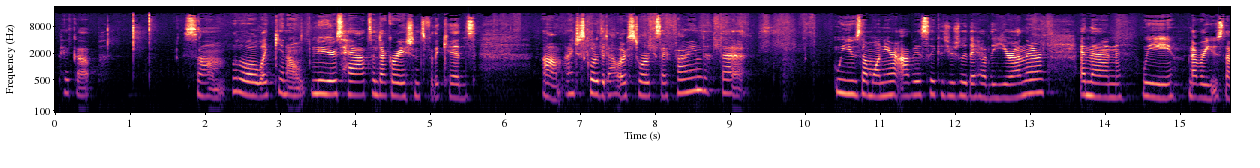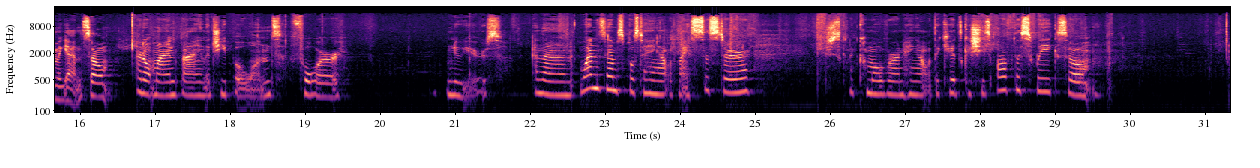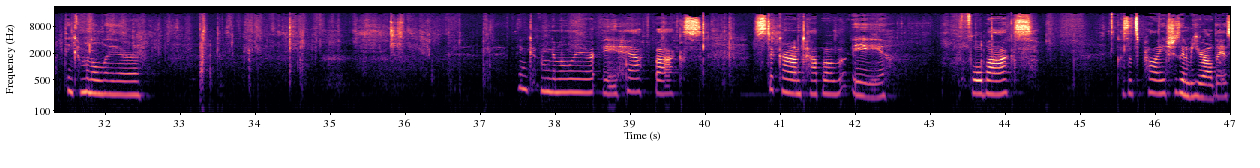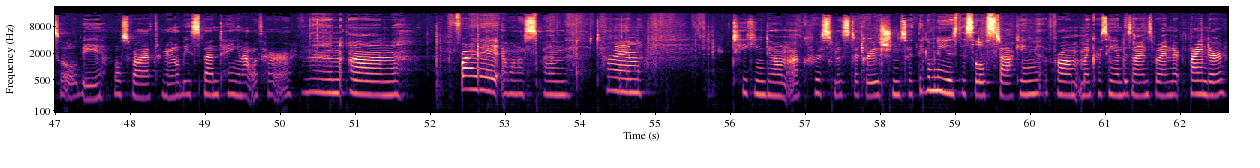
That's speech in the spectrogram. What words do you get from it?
pick up some little like, you know, New Year's hats and decorations for the kids. Um, I just go to the dollar store because I find that we use them one year, obviously, because usually they have the year on there, and then we never use them again. So I don't mind buying the cheapo ones for New Year's. And then Wednesday I'm supposed to hang out with my sister. She's gonna come over and hang out with the kids because she's off this week, so I think I'm gonna layer think I'm gonna layer a half box sticker on top of a full box because it's probably, she's gonna be here all day so it'll be, most of our afternoon will be spent hanging out with her. And then on Friday I wanna spend time taking down our Christmas decorations. So I think I'm gonna use this little stocking from my KrissyAnne Designs binder, binder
